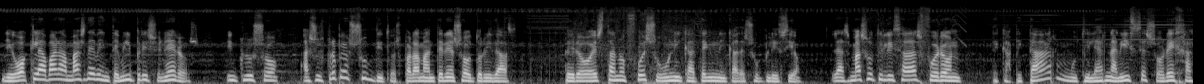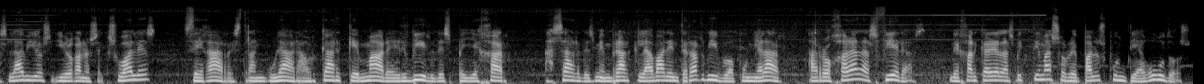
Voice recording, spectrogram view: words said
llegó a clavar a más de 20.000 prisioneros, incluso a sus propios súbditos para mantener su autoridad. Pero esta no fue su única técnica de suplicio. Las más utilizadas fueron decapitar, mutilar narices, orejas, labios y órganos sexuales, cegar, estrangular, ahorcar, quemar, hervir, despellejar, asar, desmembrar, clavar, enterrar vivo, apuñalar, arrojar a las fieras, dejar caer a las víctimas sobre palos puntiagudos,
